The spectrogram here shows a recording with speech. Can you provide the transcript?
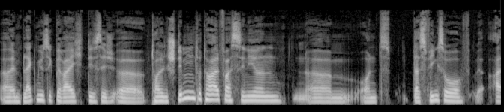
äh, im Black Music Bereich diese äh, tollen Stimmen total faszinieren. Ähm, und das fing so, äh,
